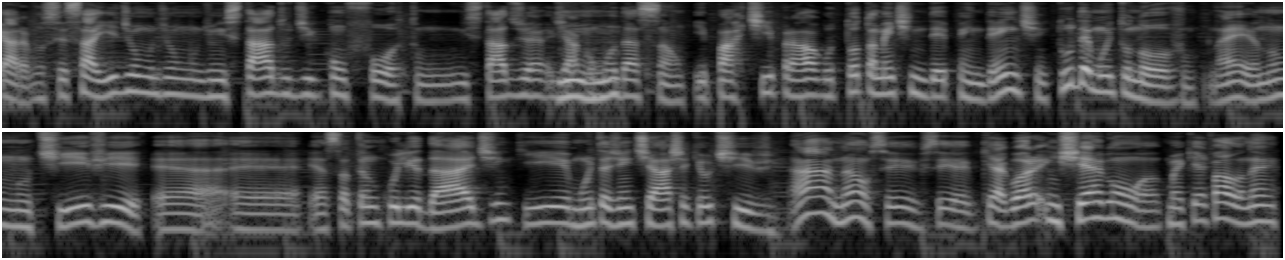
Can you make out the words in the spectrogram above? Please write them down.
cara, você sair de um, de, um, de um estado de conforto, um estado de, de uhum. acomodação e partir para algo totalmente independente, tudo é muito novo, né? Eu não, não tive é, é, essa tranquilidade que muita gente acha que eu tive. Ah, não, você, você que agora enxergam, como é que é que fala, né?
